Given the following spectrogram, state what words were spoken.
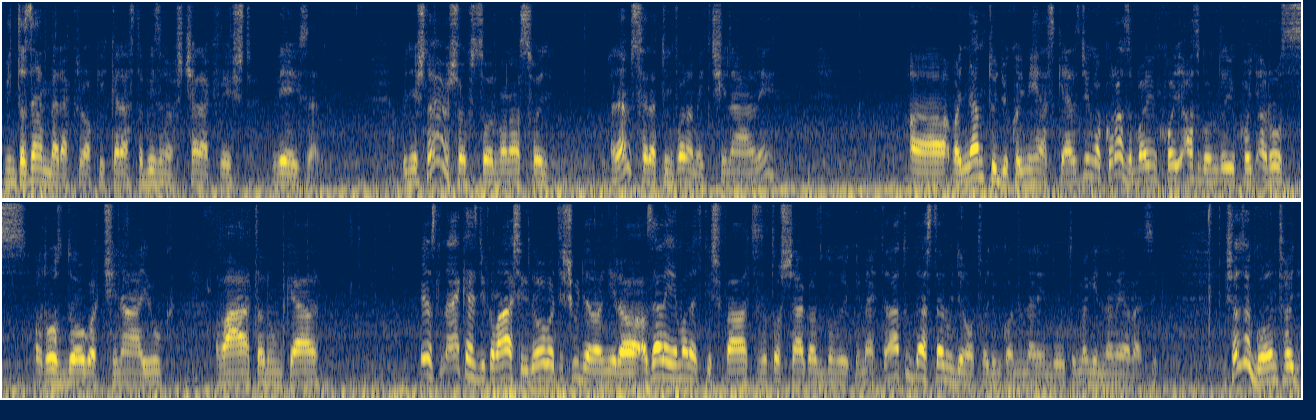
mint az emberekről, akikkel ezt a bizonyos cselekvést végzed. Ugyanis nagyon sokszor van az, hogy ha nem szeretünk valamit csinálni, vagy nem tudjuk, hogy mihez kezdjünk, akkor az a bajunk, hogy azt gondoljuk, hogy a rossz, a rossz dolgot csináljuk, váltanunk kell, és azt elkezdjük a másik dolgot, és ugyanannyira az elején van egy kis változatosság, azt gondoljuk, hogy megtaláltuk, de aztán ugyanott vagyunk, onnan elindultunk, megint nem élvezzük. És az a gond, hogy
